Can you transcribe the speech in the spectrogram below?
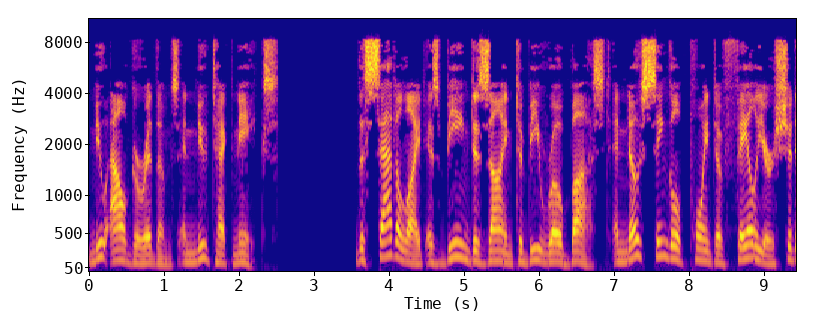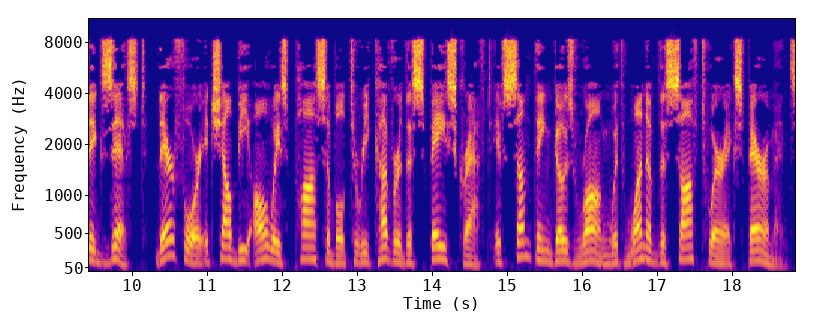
new algorithms and new techniques. The satellite is being designed to be robust and no single point of failure should exist, therefore it shall be always possible to recover the spacecraft if something goes wrong with one of the software experiments.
